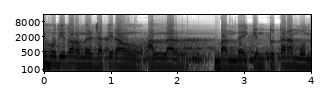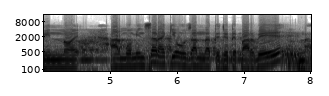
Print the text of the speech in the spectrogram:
ইহুদি ধর্মের জাতিরাও আল্লাহর বান্দাই কিন্তু তারা মুমিন নয়। আর মুমিন ছাড়া কেউ জান্নাতে যেতে পারবে না।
